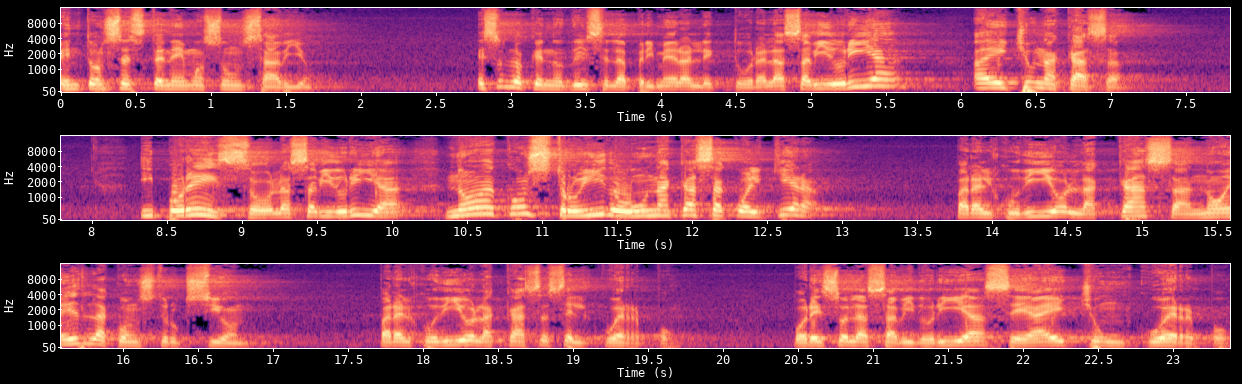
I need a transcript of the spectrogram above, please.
entonces tenemos un sabio. Eso es lo que nos dice la primera lectura. La sabiduría ha hecho una casa y por eso la sabiduría no ha construido una casa cualquiera. Para el judío la casa no es la construcción. Para el judío la casa es el cuerpo. Por eso la sabiduría se ha hecho un cuerpo.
